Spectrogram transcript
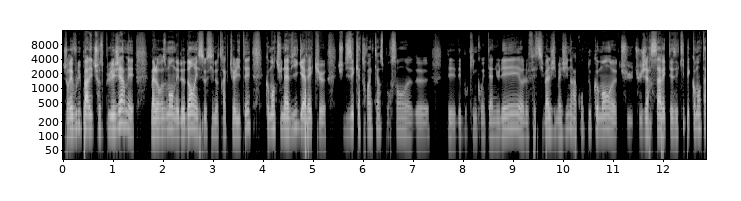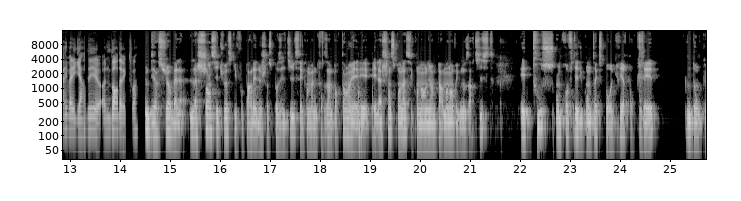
j'aurais voulu parler de choses plus légères, mais malheureusement, on est dedans et c'est aussi notre actualité. Comment tu navigues avec, euh, tu disais 95% de, des, des, bookings qui ont été annulés, euh, le festival, j'imagine. Raconte-nous comment tu, tu, gères ça avec tes équipes et comment tu arrives à les garder on board avec toi? Bien sûr, bah, la, chance, si tu veux, ce qu'il faut parler de choses positives, c'est quand même très important. Et, la chance qu'on a, c'est qu'on est en lien permanent avec nos artistes. Et tous ont profité du contexte pour écrire, pour créer. Donc,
